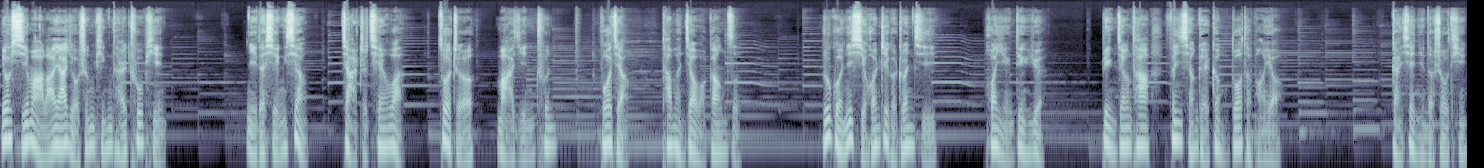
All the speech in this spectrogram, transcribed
由喜马拉雅有声平台出品，《你的形象价值千万》，作者马迎春，播讲。他们叫我刚子。如果你喜欢这个专辑，欢迎订阅，并将它分享给更多的朋友。感谢您的收听。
